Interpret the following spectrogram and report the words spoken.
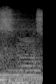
Jesus.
